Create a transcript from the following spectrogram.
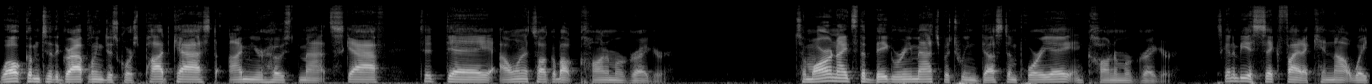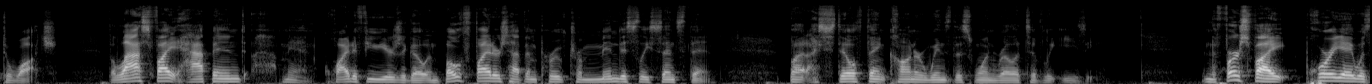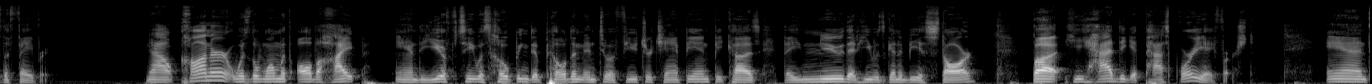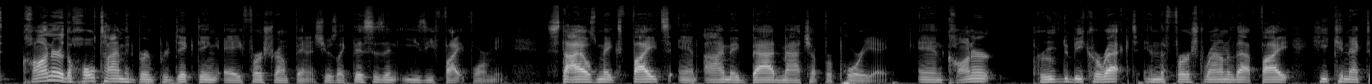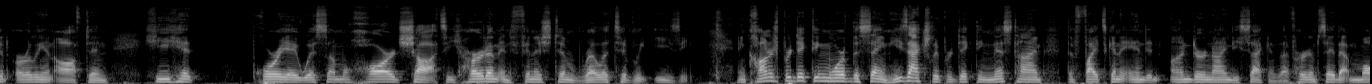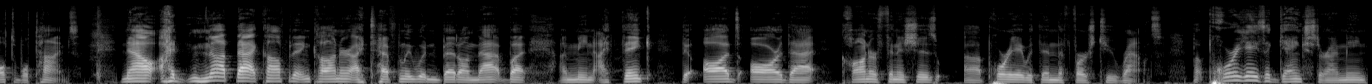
Welcome to the Grappling Discourse Podcast. I'm your host, Matt Scaff. Today, I want to talk about Conor McGregor. Tomorrow night's the big rematch between Dustin Poirier and Conor McGregor. It's going to be a sick fight. I cannot wait to watch. The last fight happened, man, quite a few years ago, and both fighters have improved tremendously since then. But I still think Conor wins this one relatively easy. In the first fight, Poirier was the favorite. Now, Conor was the one with all the hype, and the UFC was hoping to build him into a future champion because they knew that he was going to be a star, but he had to get past Poirier first. And Conor, the whole time, had been predicting a first round finish. He was like, This is an easy fight for me. Styles makes fights, and I'm a bad matchup for Poirier. And Conor proved to be correct in the first round of that fight. He connected early and often. He hit Poirier with some hard shots. He hurt him and finished him relatively easy. And Conor's predicting more of the same. He's actually predicting this time the fight's going to end in under 90 seconds. I've heard him say that multiple times. Now, I'm not that confident in Conor. I definitely wouldn't bet on that. But I mean, I think the odds are that Conor finishes uh, Poirier within the first two rounds. But Poirier's a gangster. I mean,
